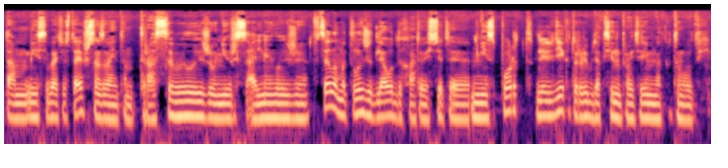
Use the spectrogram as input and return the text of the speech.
Там, если брать устоявшееся название, там трассовые лыжи, универсальные лыжи. В целом это лыжи для отдыха. То есть это не спорт для людей, которые любят активно проводить время на открытом воздухе.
